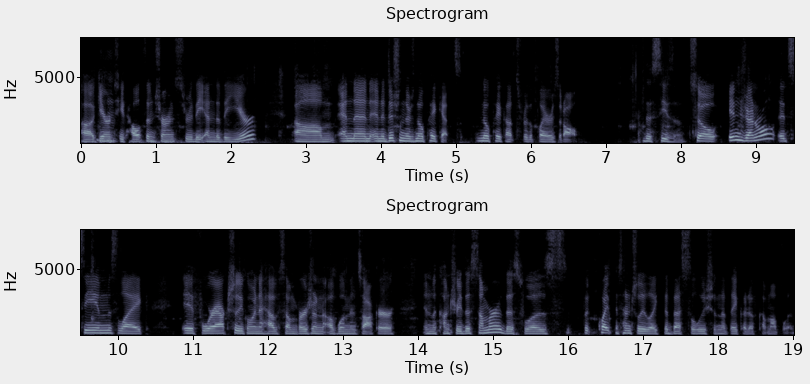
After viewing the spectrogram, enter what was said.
uh, mm-hmm. guaranteed mm-hmm. health insurance through the end of the year, um, and then in addition, there's no pay cuts, no pay cuts for the players at all this season. So in general, it seems like if we're actually going to have some version of women's soccer in the country this summer, this was quite potentially like the best solution that they could have come up with.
